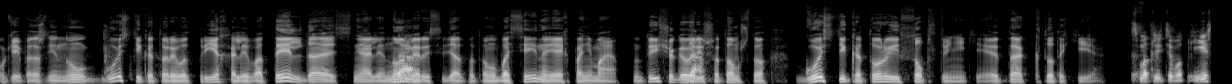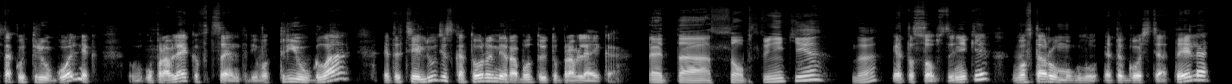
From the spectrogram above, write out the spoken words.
Окей, подожди, ну, гости, которые вот приехали в отель, да, сняли номер да. и сидят потом у бассейна, я их понимаю. Но ты еще говоришь да. о том, что гости, которые собственники, это кто такие? Смотрите, вот есть такой треугольник, управляйка в центре. Вот три угла – это те люди, с которыми работает управляйка. Это собственники, да? Это собственники. Во втором углу это гости отеля.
